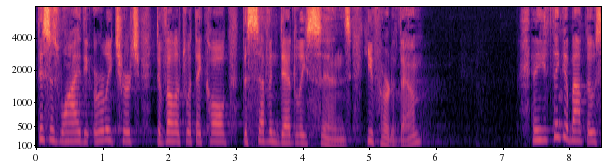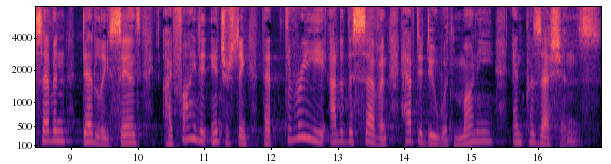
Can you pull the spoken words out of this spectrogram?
This is why the early church developed what they called the seven deadly sins. You've heard of them. And you think about those seven deadly sins, I find it interesting that three out of the seven have to do with money and possessions.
